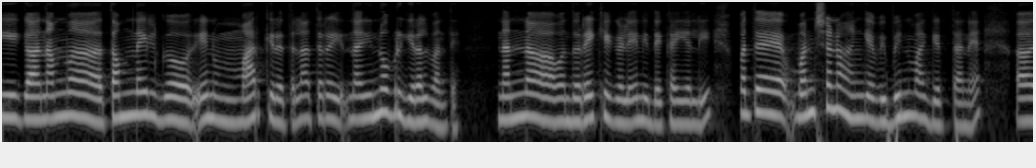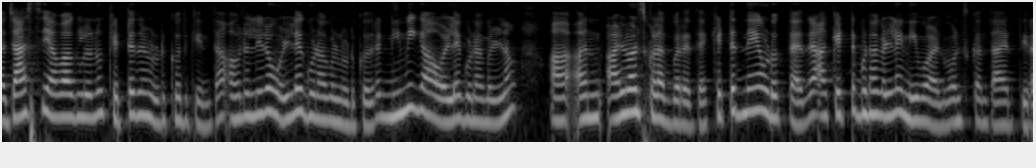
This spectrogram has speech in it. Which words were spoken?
ಈಗ ನಮ್ಮ ತಮ್ಮನೈಲ್ಗೆ ಏನು ಮಾರ್ಕ್ ಇರುತ್ತಲ್ಲ, ಆ ಥರ ನಾನು ಇನ್ನೊಬ್ರಿಗೆ ಇರಲ್ವಂತೆ. ನನ್ನ ಒಂದು ರೇಖೆಗಳೇನಿದೆ ಕೈಯಲ್ಲಿ, ಮತ್ತು ಮನುಷ್ಯನು ಹಾಗೆ ವಿಭಿನ್ನವಾಗಿರ್ತಾನೆ. ಜಾಸ್ತಿ ಯಾವಾಗ್ಲೂ ಕೆಟ್ಟದನ್ನು ಹುಡುಕೋದಕ್ಕಿಂತ ಅವರಲ್ಲಿರೋ ಒಳ್ಳೆ ಗುಣಗಳನ್ನ ಹುಡ್ಕೋದ್ರೆ ನಿಮಗೆ ಆ ಒಳ್ಳೆ ಗುಣಗಳನ್ನ ಅನ್ ಅಳವಡಿಸ್ಕೊಳಕ್ಕೆ ಬರುತ್ತೆ. ಕೆಟ್ಟದನ್ನೇ ಹುಡುಕ್ತಾ ಇದ್ರೆ ಆ ಕೆಟ್ಟ ಗುಣಗಳನ್ನೇ ನೀವು ಅಳವಡಿಸ್ಕೊತಾ ಇರ್ತೀರ.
